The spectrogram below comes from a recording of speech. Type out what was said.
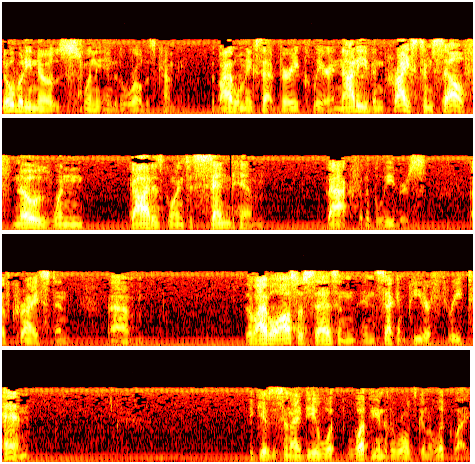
Nobody knows when the end of the world is coming. The Bible makes that very clear. And not even Christ himself knows when God is going to send him back for the believers of Christ. And um, the Bible also says in, in 2 Peter 3.10, it gives us an idea what, what the end of the world is going to look like.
